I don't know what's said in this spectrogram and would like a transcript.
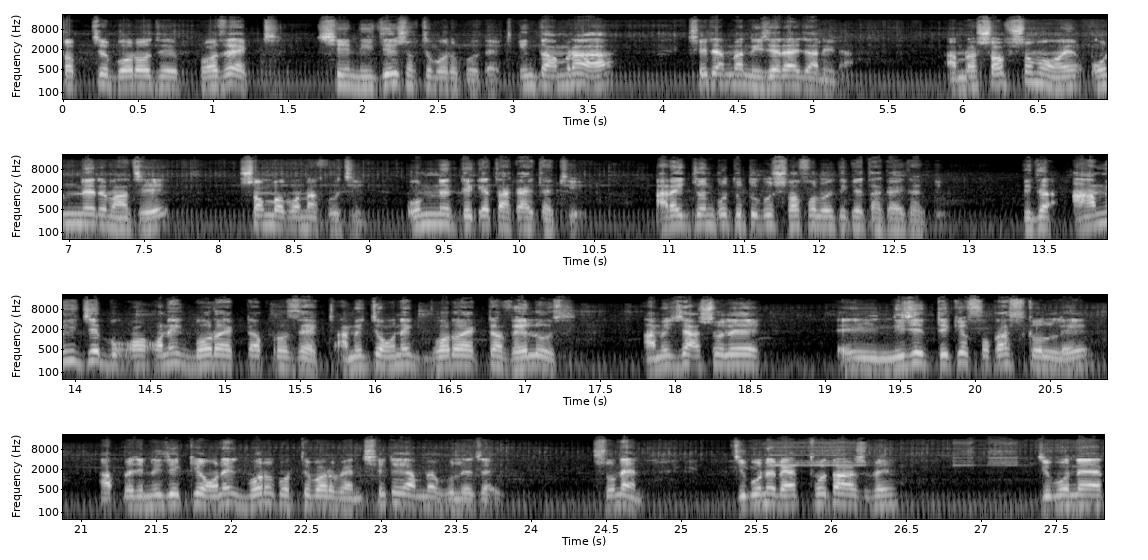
সবচেয়ে বড় যে প্রজেক্ট সে নিজেই সবচেয়ে বড় প্রজেক্ট কিন্তু আমরা সেটা আমরা নিজেরাই জানি না। আমরা সব সময় অন্যের মাঝে সম্ভাবনা খুঁজি, অন্যের দিকে তাকাই থাকি, আরেকজন কতটুকু সফল ওই দিকে তাকাই থাকি। কিন্তু আমি যে অনেক বড় একটা প্রজেক্ট আমি যে অনেক বড় একটা ভ্যালুস আমি যে আসলে এই নিজের দিকে ফোকাস করলে আপনি যে নিজেকে অনেক বড় করতে পারবেন, সেটাই আমরা ভুলে যাই। শোনেন, জীবনে ব্যর্থতা আসবে, জীবনের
